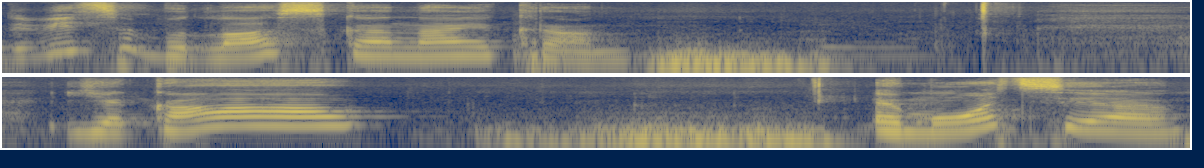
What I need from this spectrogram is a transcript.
Подивіться, будь ласка, на екран. Яка емоція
